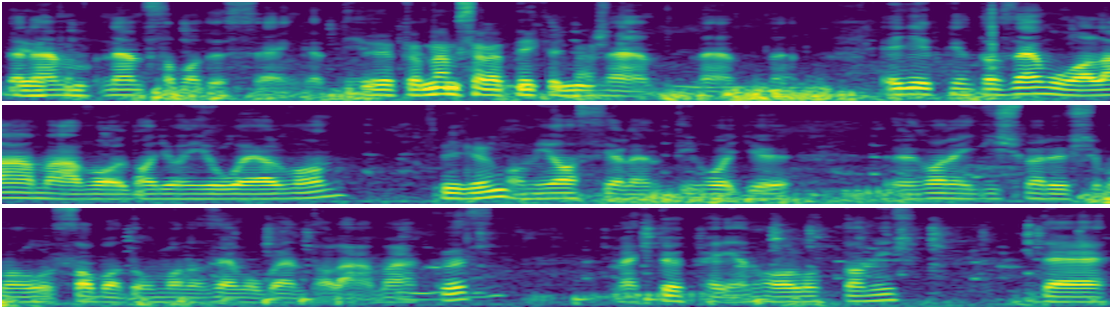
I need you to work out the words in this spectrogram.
De nem, Értem. nem szabad összeengedni. érted, nem szeretnék egymást. Nem, nem, nem. Egyébként az emo a lámával nagyon jó el van, Igen. ami azt jelenti, hogy van egy ismerősöm, ahol szabadon van az emo bent a lámák közt, meg több helyen hallottam is, de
